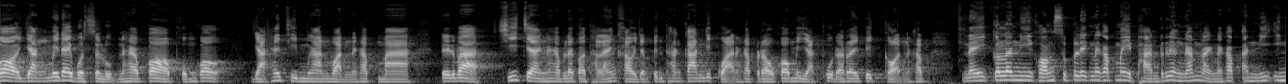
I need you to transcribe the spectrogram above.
ก็ยังไม่ได้บทสรุปนะครับ ก็ผมก็อยากให้ทีมงานวันนะครับ มาเรียกว่าชี้แจงนะครับ แล้วก็แถลงข่าวอย่างเป็นทางการดีกว่านะครับ เราก็ไม่อยากพูดอะไรไปก่อนนะครับ ในกรณีของซูเปอร์เล็กนะครับไม่ผ่านเรื่องน้ำหนักนะครับ อันนี้อิง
